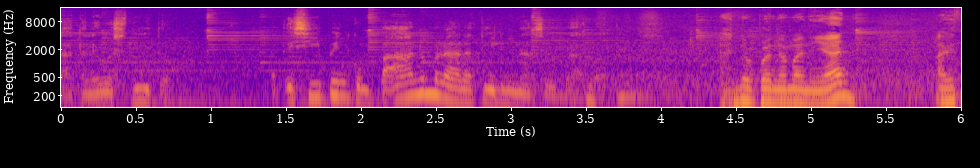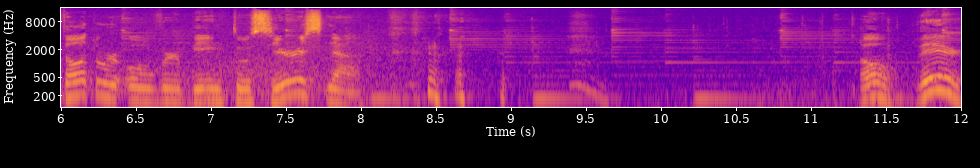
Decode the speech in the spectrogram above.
tataliwas dito. At isipin kung paano mananatiling nasa ibabaw. Ano ba naman yan? I thought we're over being too serious na. oh, there!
